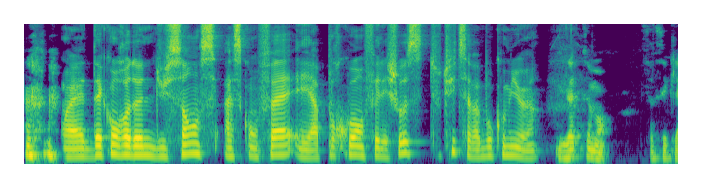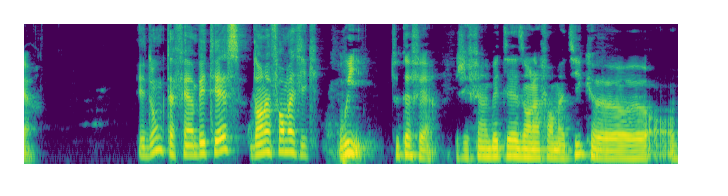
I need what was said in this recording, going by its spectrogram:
Ouais, dès qu'on redonne du sens à ce qu'on fait et à pourquoi on fait les choses, tout de suite, ça va beaucoup mieux. hein. Exactement, ça c'est clair. Et donc, tu as fait un BTS dans l'informatique? Oui, tout à fait. J'ai fait un BTS dans l'informatique. euh, en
